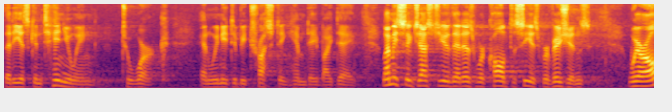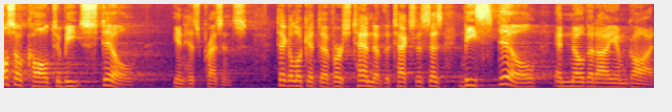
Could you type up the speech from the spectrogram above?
that He is continuing to work. And we need to be trusting Him day by day. Let me suggest to you that as we're called to see His provisions, we are also called to be still in His presence. Take a look at uh, verse 10 of the text. It says, Be still and know that I am God.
